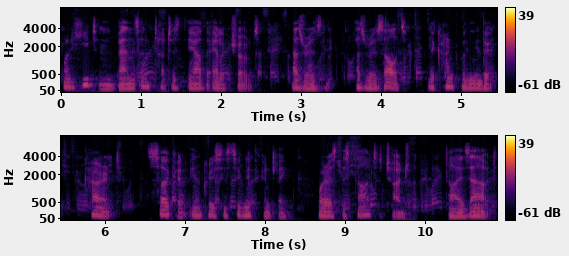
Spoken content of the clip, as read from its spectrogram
When heated, it bends and touches the other electrodes. As a, as a result, the current within the current circuit increases significantly whereas the starter charge dies out.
